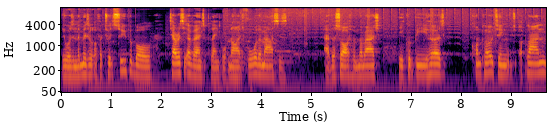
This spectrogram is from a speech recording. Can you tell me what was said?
he was in the middle of a Twitch Super Bowl charity event playing Fortnite for the masses. At the start of the match, he could be heard concocting a plan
